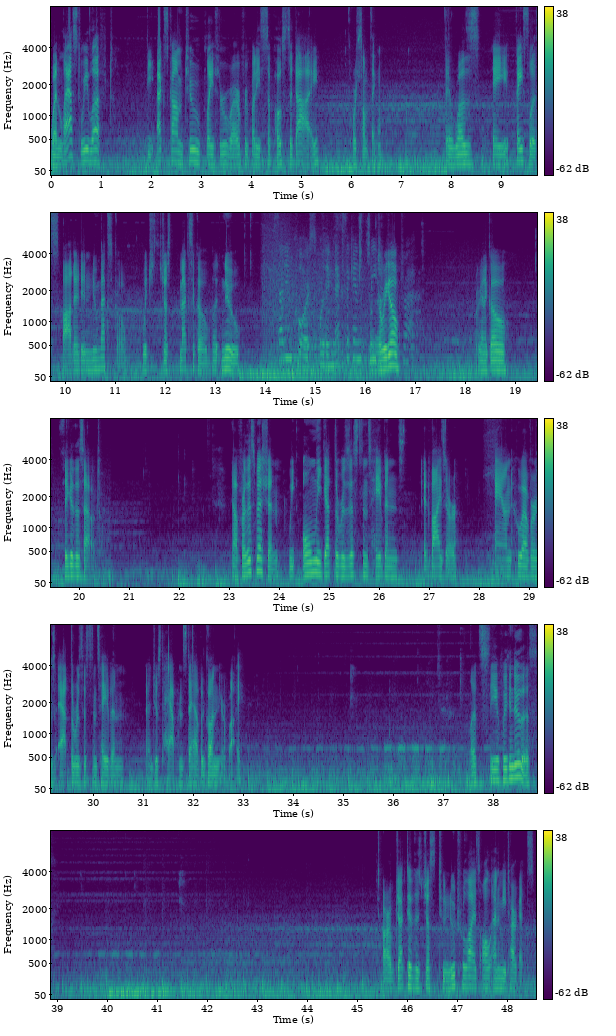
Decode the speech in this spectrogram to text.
When last we left the XCOM 2 playthrough where everybody's supposed to die, or something, there was a faceless spotted in New Mexico, which is just Mexico, but new. Setting course for the Mexican So there we go. Tract. We're gonna go figure this out. Now for this mission, we only get the Resistance Haven's advisor and whoever's at the Resistance Haven and just happens to have a gun nearby. Let's see if we can do this. Our objective is just to neutralize all enemy targets.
